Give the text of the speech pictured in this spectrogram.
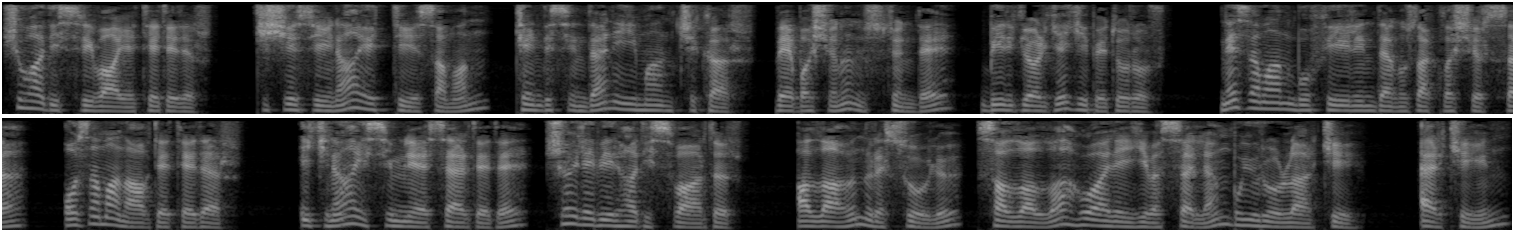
şu hadis rivayet edilir. Kişi zina ettiği zaman kendisinden iman çıkar ve başının üstünde bir gölge gibi durur. Ne zaman bu fiilinden uzaklaşırsa o zaman avdet eder. İkna isimli eserde de şöyle bir hadis vardır. Allah'ın Resulü sallallahu aleyhi ve sellem buyururlar ki, erkeğin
